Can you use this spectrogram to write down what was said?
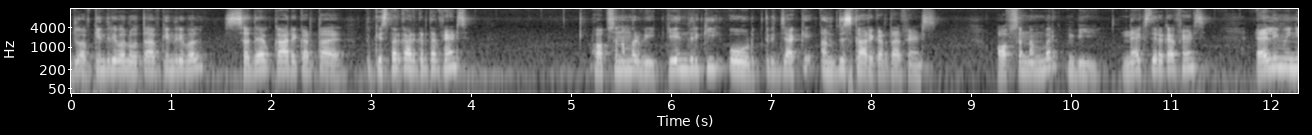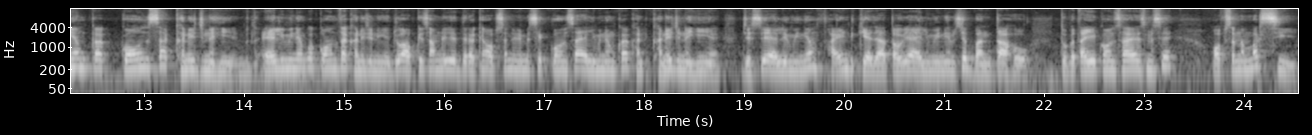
जो अवकेंद्रीय बल होता है, अवकेंद्रीय बल सदैव कार्य करता है। तो किस पर कार्य करता है फ्रेंड्स? ऑप्शन नंबर बी, केंद्र की ओर, त्रिज्या के अनुदिश कार्य करता है friends. Option number B. Next दे रखा है फ्रेंड्स एल्यूमिनियम का कौन सा खनिज नहीं है? तो एल्यूमिनियम का कौन सा खनिज नहीं है? जो आपके सामने ये दे रखे हैं ऑप्शन इनमें से कौन सा एल्यूमिनियम का खनिज नहीं है, जिससे एल्यूमिनियम फाइंड किया जाता हो या एल्यूमिनियम से बनता हो। तो बताइए कौन सा है इसमें से? Option number C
